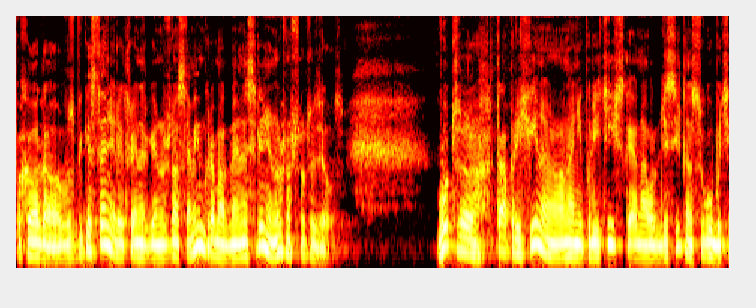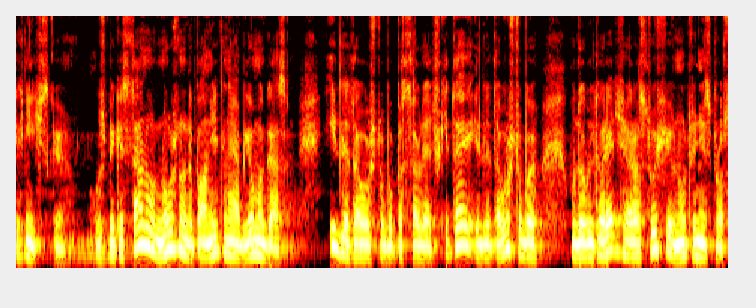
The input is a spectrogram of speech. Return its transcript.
Похолодало в Узбекистане, электроэнергия нужна самим, громадное население, нужно что-то делать. Вот э, та причина, она не политическая, она вот действительно сугубо техническая. Узбекистану нужны дополнительные объемы газа. И для того, чтобы поставлять в Китай, и для того, чтобы удовлетворять растущий внутренний спрос.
